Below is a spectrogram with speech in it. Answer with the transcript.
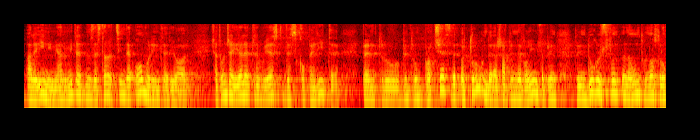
ale inimii. Anumite înzestrări țin de omul interior și atunci ele trebuiesc descoperite pentru, pentru un proces de pătrundere, așa, prin nevoință, prin, prin Duhul Sfânt înăuntru nostru,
